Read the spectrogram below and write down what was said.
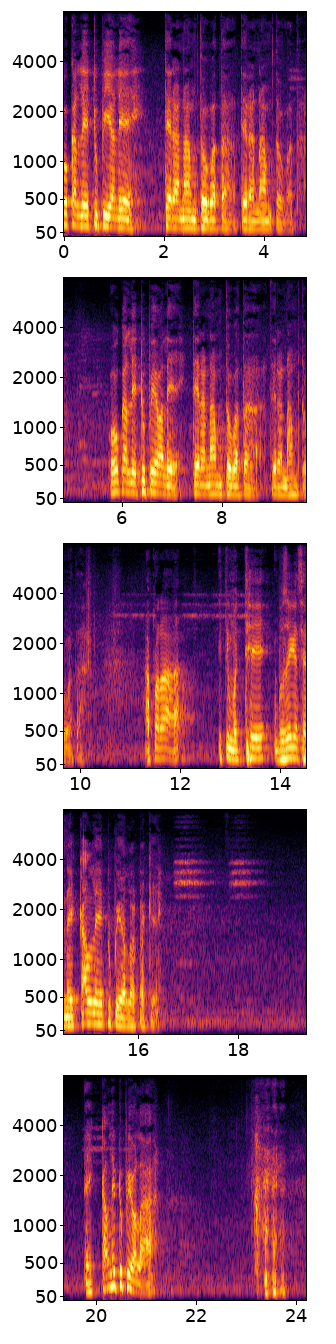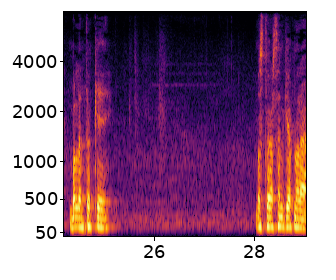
ও কালে টুপি আলে তেরা নাম তো বাতা তেরা নাম তো বাতা ও কালে টুপে আলে তেরা নাম তো বাতা তেরা নাম তো বাতা আপনারা ইতিমধ্যে বুঝে গেছেন এই কালে টুপিওয়ালাটাকে। এই কালে টুপিওয়ালা, বলেন তো কে? বুঝতে পারছেন কি আপনারা?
